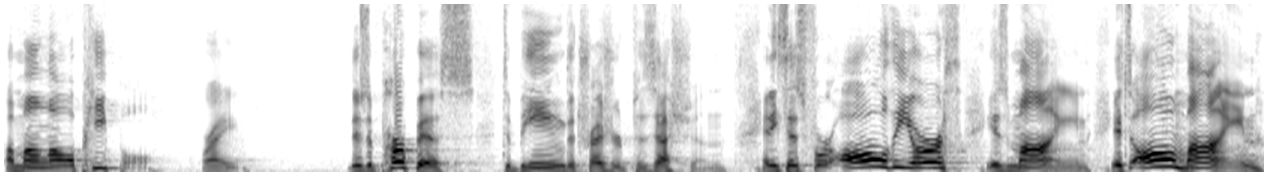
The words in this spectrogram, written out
Among all people, right? There's a purpose to being the treasured possession. And he says, For all the earth is mine. It's all mine.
